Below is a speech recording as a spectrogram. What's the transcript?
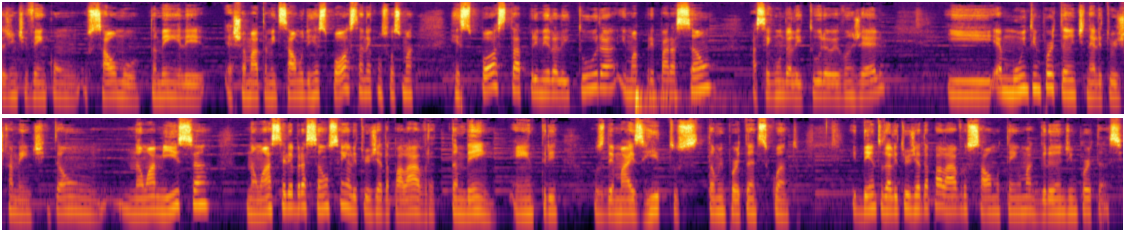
a gente vem com o salmo também, ele é chamado também de salmo de resposta, né? Como se fosse uma resposta à primeira leitura e uma preparação a segunda leitura é o Evangelho e é muito importante, né, liturgicamente. Então, não há missa, não há celebração sem a liturgia da palavra, também entre os demais ritos tão importantes quanto. E dentro da liturgia da palavra, o salmo tem uma grande importância.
